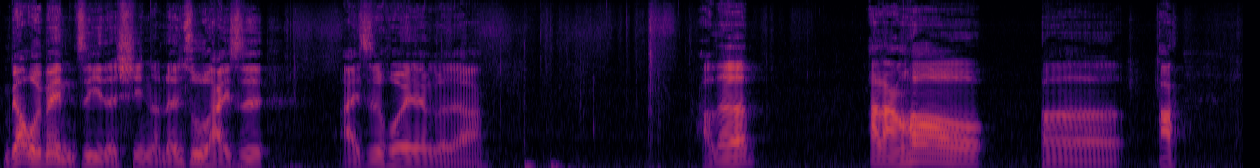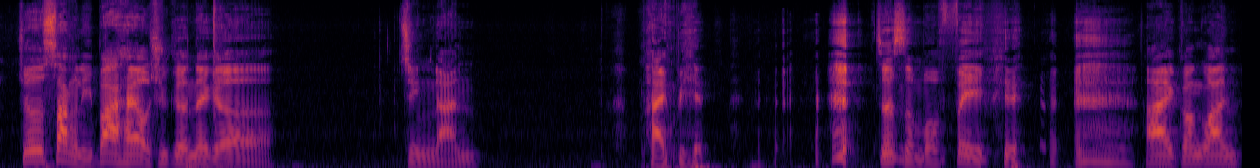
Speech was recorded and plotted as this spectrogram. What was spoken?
你不要违背你自己的心了。人数还是还是会那个的啊。好的啊，然后呃啊，就是上个礼拜还有去跟那个景兰拍片，这什么废片？嗨，关关，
